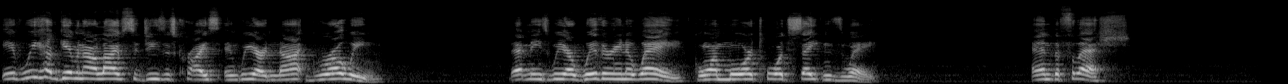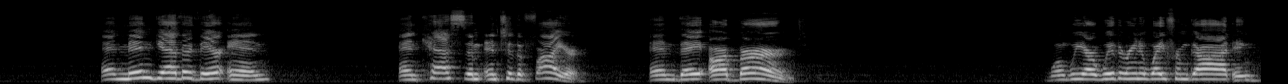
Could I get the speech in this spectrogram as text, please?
If we have given our lives to Jesus Christ and we are not growing, that means we are withering away, going more towards Satan's way and the flesh. And men gather therein and cast them into the fire, and they are burned when we are withering away from God and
